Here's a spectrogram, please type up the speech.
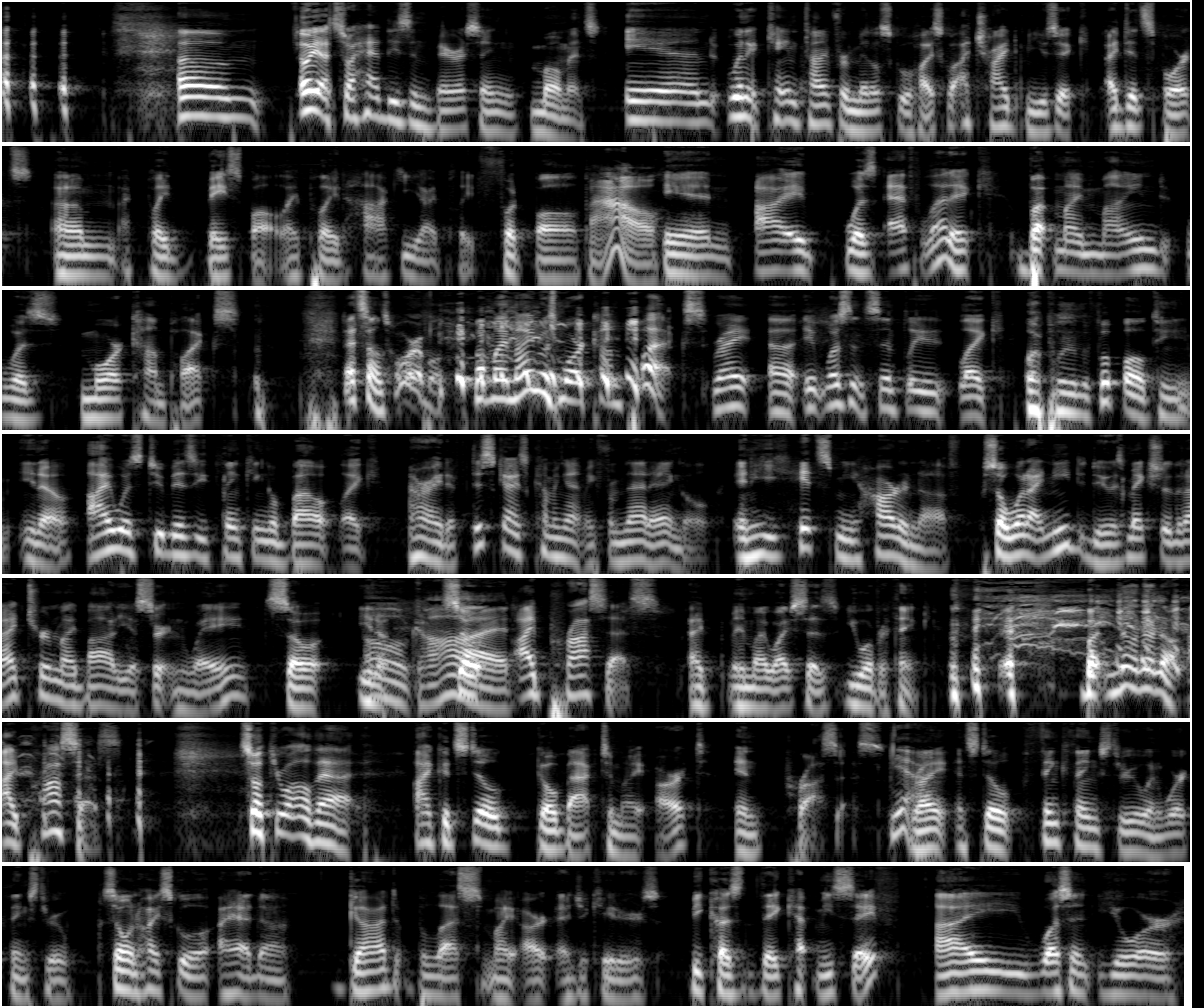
Um. Oh yeah. So I had these embarrassing moments, and when it came time for middle school, high school, I tried music. I did sports. Um. I played baseball. I played hockey. I played football, wow. and I was athletic, but my mind was more complex. that sounds horrible, but my mind was more complex, right? Uh, it wasn't simply like, oh, I play on the football team. You know, I was too busy thinking about like, all right, if this guy's coming at me from that angle and he hits me hard enough, so what I need to do is make sure that I turn my body a certain way. So, you know, oh God. so I process. I and my wife says you overthink, but no, no, no. I process. So through all that, I could still go back to my art and process. Yeah. Right. And still think things through and work things through. So in high school, I had uh, God bless my art educators because they kept me safe. I wasn't your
